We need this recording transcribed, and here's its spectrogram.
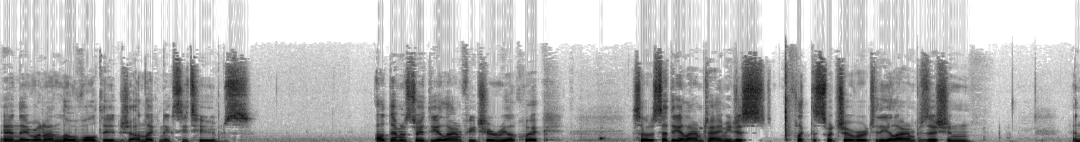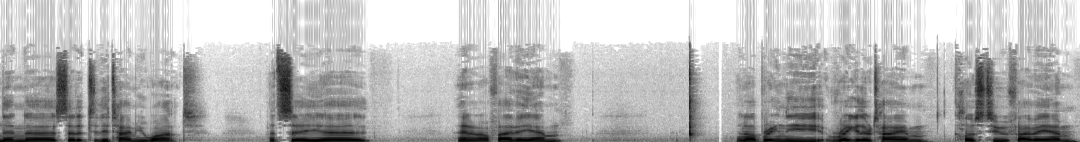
And they run on low voltage, unlike Nixie tubes. I'll demonstrate the alarm feature real quick. So to set the alarm time, you just flick the switch over to the alarm position, and then uh, set it to the time you want. Let's say, uh, I don't know, 5 a.m. And I'll bring the regular time close to 5 a.m.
